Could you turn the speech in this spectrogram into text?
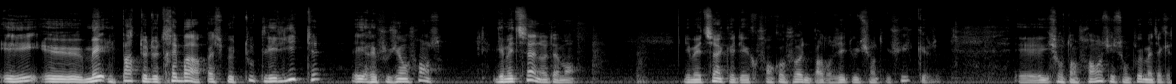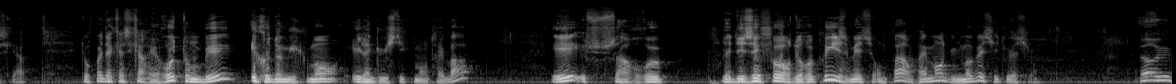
Et, euh, mais ils partent de très bas, parce que toute l'élite est réfugiée en France. Les médecins notamment. Les médecins qui étaient francophones par leurs études scientifiques, ils sont en France, ils sont plus à Madagascar. Donc Madagascar est retombé économiquement et linguistiquement très bas, et ça re- il y a des efforts de reprise, mais on part vraiment d'une mauvaise situation. Alors, euh,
